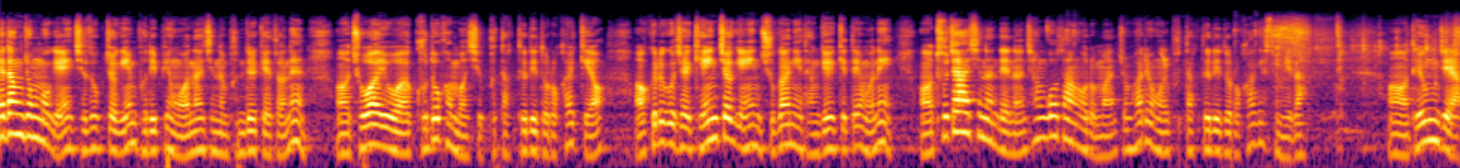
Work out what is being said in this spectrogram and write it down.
해당 종목에 지속적인 브리핑 원하시는 분들께서는 어, 좋아요와 구독 한 번씩 부탁드리도록 할게요. 어, 그리고 제 개인적인 주관이 담겨있기 때문에 어, 투자하시는 데는 참고 사항으로만 좀 활용을 부탁드리도록 하겠습니다. 어, 대웅제약.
